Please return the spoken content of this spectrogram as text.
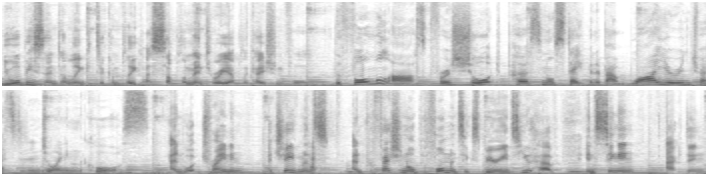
you will be sent a link to complete a supplementary application form. The form will ask for a short personal statement about why you're interested in joining the course. And what training, achievements, and professional performance experience you have in singing, acting,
